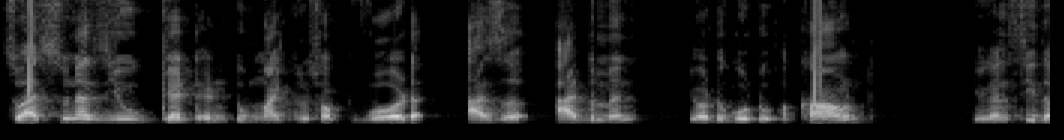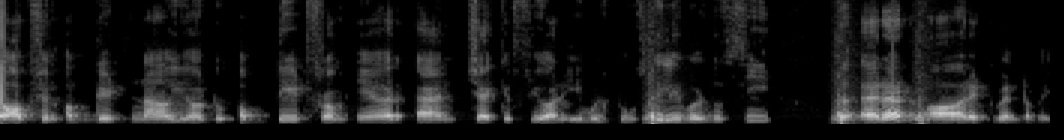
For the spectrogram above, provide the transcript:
So as soon as you get into Microsoft Word as a admin you have to go to account. You can see the option update now. You have to update from here and check if you are able to still able to see the error or it went away.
